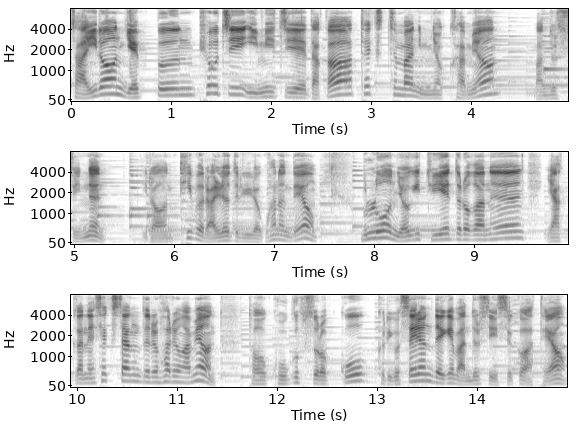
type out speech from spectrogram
자 이런 예쁜 표지 이미지에다가 텍스트만 입력하면 만들 수 있는 이런 팁을 알려드리려고 하는데요. 물론 여기 뒤에 들어가는 약간의 색상들을 활용하면 더 고급스럽고 그리고 세련되게 만들 수 있을 것 같아요.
